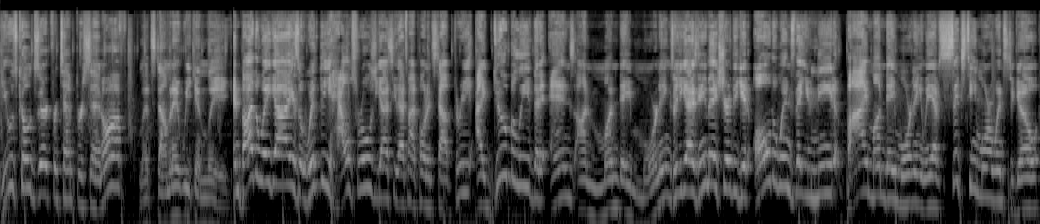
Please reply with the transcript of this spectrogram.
Use code ZIRK for 10% off. Let's dominate Weekend League. And by the way, guys, with the house rules, you guys see that's my opponent's top three. I do believe that it ends on Monday morning. So you guys need to make sure that you get all the wins that you need by Monday morning. And we have 16 more wins to go.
